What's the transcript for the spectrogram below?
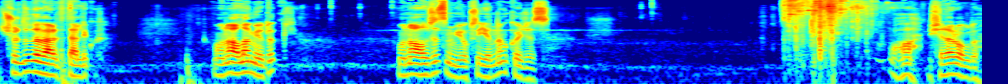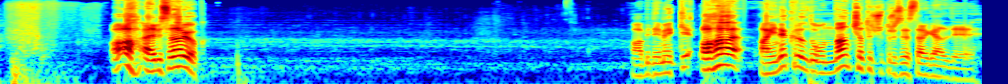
Şurada da verdi terlik. Onu alamıyorduk. Onu alacağız mı yoksa yanına mı koyacağız? Oha bir şeyler oldu. Aa elbiseler yok. Abi demek ki aha ayna kırıldı ondan çatır çutur sesler geldi.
